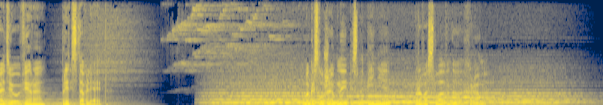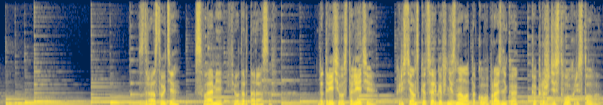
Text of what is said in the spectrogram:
Радио «Вера» представляет Богослужебные песнопения православного храма Здравствуйте, с вами Федор Тарасов. До третьего столетия христианская церковь не знала такого праздника, как Рождество Христово.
